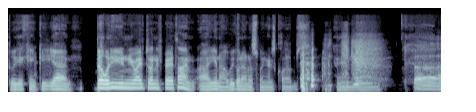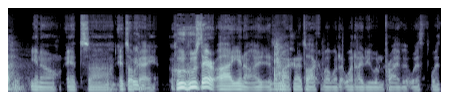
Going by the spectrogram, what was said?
Do we get kinky? Yeah. Bill, what do you and your wife do in your spare time? Uh, you know, we go down to swingers clubs, and uh, Uh, you know, it's uh, it's We- okay. Who who's there? Uh, you know, I, I'm not going to talk about what what I do in private with with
